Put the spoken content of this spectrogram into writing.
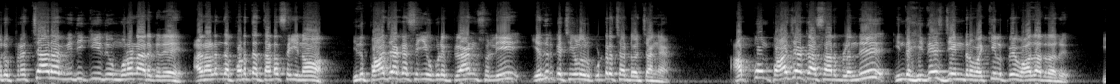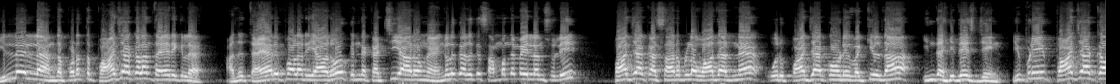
ஒரு பிரச்சார விதிக்கு இது முரணா இருக்குது. அதனால இந்த படத்தை தடை செய்யணும். இது பாஜக செய்யக்கூடிய பிளான் சொல்லி எதிர்க்கட்சிகள் ஒரு குற்றச்சாட்டு வச்சாங்க. அப்போ பாஜக சார்பில் இருந்து இந்த ஹிதேஷ் ஜெயின்ற வக்கீல் போய் வாதாடுறாரு. இல்ல இல்ல அந்த படத்தை பாஜக எல்லாம் தயாரிக்கல. அது தயாரிப்பாளர் யாரோ இந்த கட்சி யாரோங்க? எங்களுக்கு அதுக்கு சம்பந்தமே இல்லைன்னு சொல்லி பாஜக சார்பில் வாதாடின ஒரு பாஜகவுடைய வக்கீல் தான் இந்த ஹிதேஷ் ஜெயின். இப்படி பாஜக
